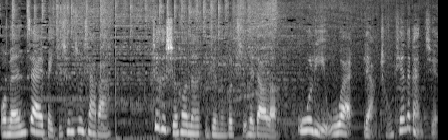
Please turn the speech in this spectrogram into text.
我们在北极村住下吧，这个时候呢，你就能够体会到了屋里屋外两重天的感觉。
